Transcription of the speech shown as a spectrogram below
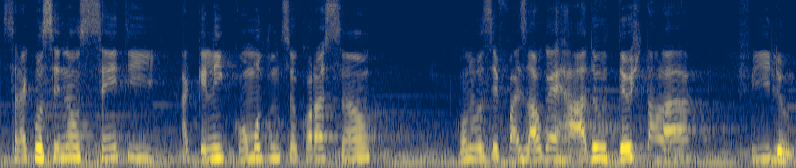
Será que você não sente aquele incômodo no seu coração? Quando você faz algo errado, Deus está lá. Filho,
